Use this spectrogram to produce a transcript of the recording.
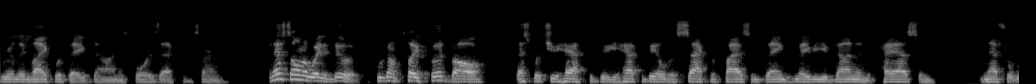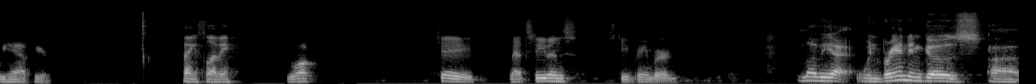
really like what they've done as far as that concerned. And that's the only way to do it. If we're going to play football, that's what you have to do. You have to be able to sacrifice some things maybe you've done in the past, and, and that's what we have here. thanks, Lovie. You're welcome. Okay, Matt Stevens, Steve Greenberg. Lovie, uh, when Brandon goes uh,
